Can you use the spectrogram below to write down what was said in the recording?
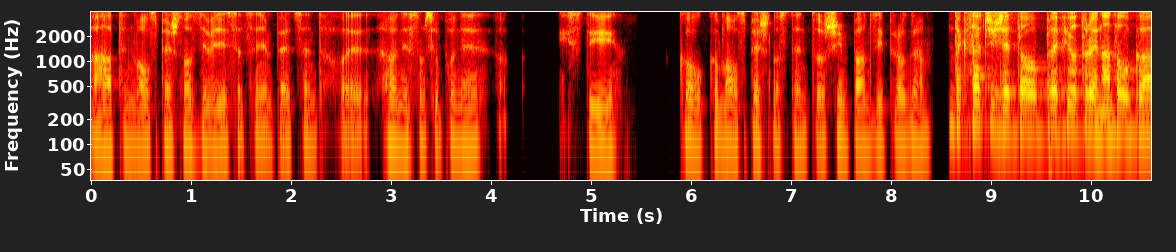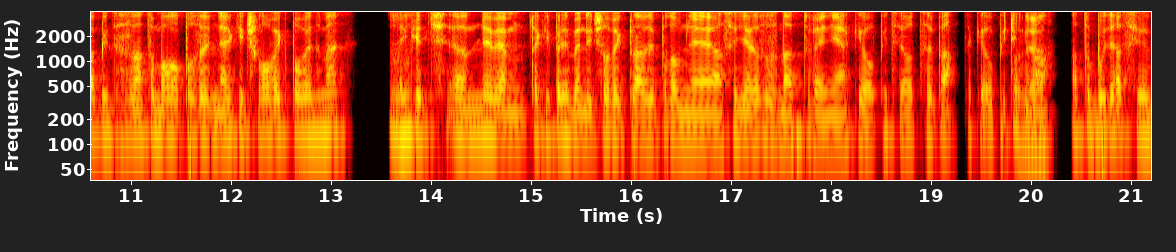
a ten mal úspešnosť 97%, ale, ale nie som si úplne istý, koľko má úspešnosť tento šimpanzí program. Tak stačí, že to prefiltruje natoľko, aby sa na to mohol pozrieť nejaký človek, povedzme, Mm-hmm. Keď, e, neviem, taký priemerný človek pravdepodobne asi nerozozná dve nejaké opice od seba, také opičky. No, a to bude asi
